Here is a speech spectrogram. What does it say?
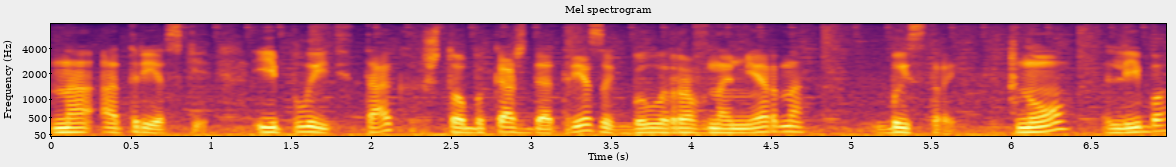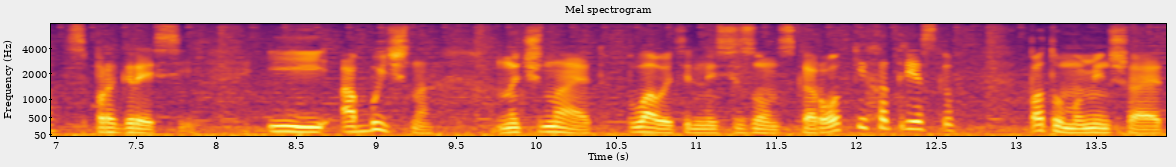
на отрезки и плыть так, чтобы каждый отрезок был равномерно быстрый, но либо с прогрессией. И обычно начинает плавательный сезон с коротких отрезков, потом уменьшает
